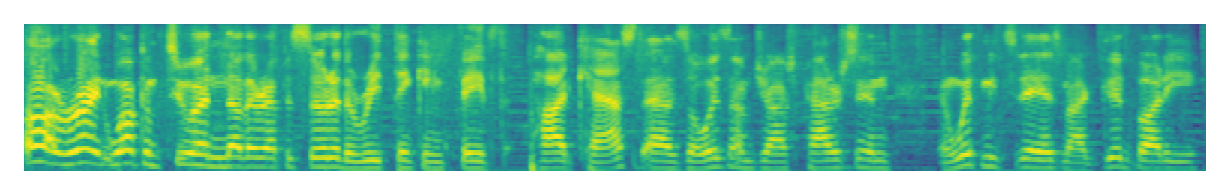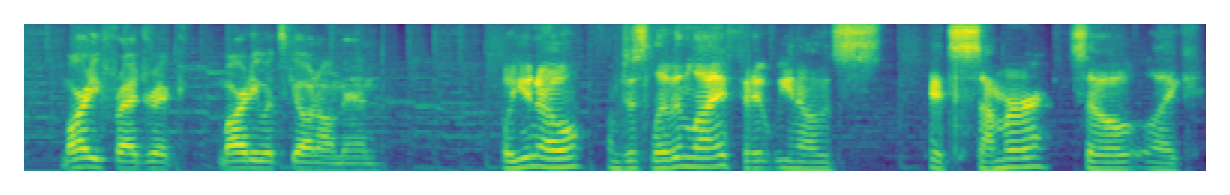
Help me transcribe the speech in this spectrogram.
All right, welcome to another episode of the Rethinking Faith podcast. As always, I'm Josh Patterson, and with me today is my good buddy, Marty Frederick. Marty, what's going on, man? Well, you know, I'm just living life. It, you know, it's it's summer, so like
